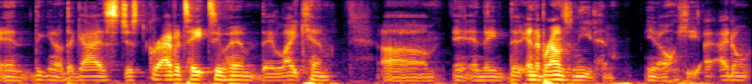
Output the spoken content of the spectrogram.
And, you know, the guys just gravitate to him, they like him um, and they and the Browns need him. You know, he I don't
